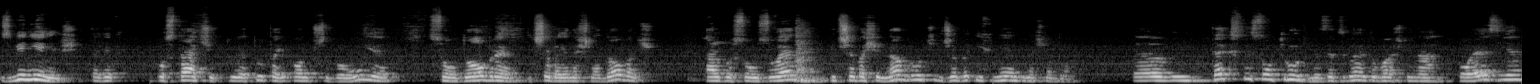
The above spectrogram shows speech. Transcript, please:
zmienienie się, tak jak postacie, które tutaj on przywołuje, są dobre i trzeba je naśladować, albo są złe i trzeba się nawrócić, żeby ich nie naśladować. Teksty są trudne ze względu właśnie na poezję,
